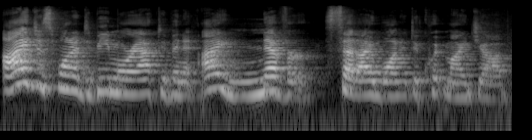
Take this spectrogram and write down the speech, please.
I just wanted to be more active in it. I never said I wanted to quit my job.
